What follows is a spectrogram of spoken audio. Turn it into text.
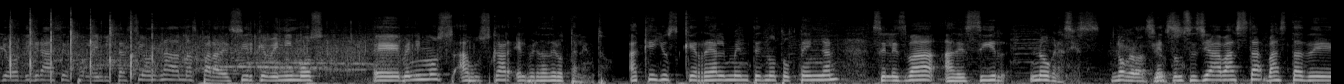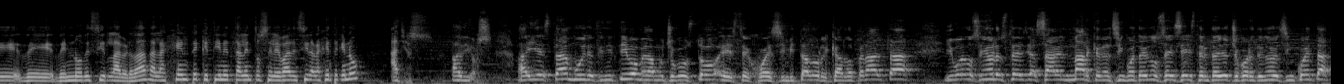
Jordi, gracias por la invitación. Nada más para decir que venimos, eh, venimos a buscar el verdadero talento. Aquellos que realmente no lo tengan, se les va a decir no gracias. No, gracias. Entonces ya basta, basta de, de- de no decir la verdad. A la gente que tiene talento se le va a decir a la gente que no, adiós. Adiós. Ahí está, muy definitivo. Me da mucho gusto este juez invitado, Ricardo Peralta. Y bueno, señores, ustedes ya saben, marquen el 5166-3849-50.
